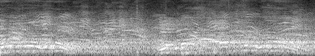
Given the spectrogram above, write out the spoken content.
Memorial winner in basketball round.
